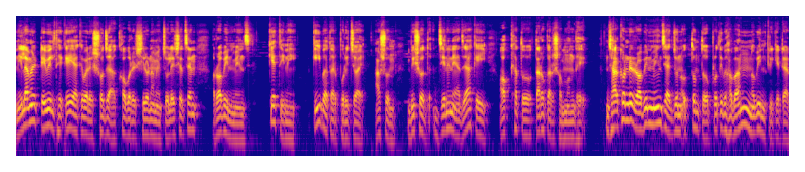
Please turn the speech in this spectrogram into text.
নিলামের টেবিল থেকেই একেবারে সোজা খবরের শিরোনামে চলে এসেছেন রবিন মিন্স। কে তিনি? কী বা তার পরিচয়? আসুন বিশদ জেনে নেওয়া যাক এই অখ্যাত তারকার সম্বন্ধে। ঝাড়খণ্ডের রবিন মিন্স একজন অত্যন্ত প্রতিভাবান নবীন ক্রিকেটার।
